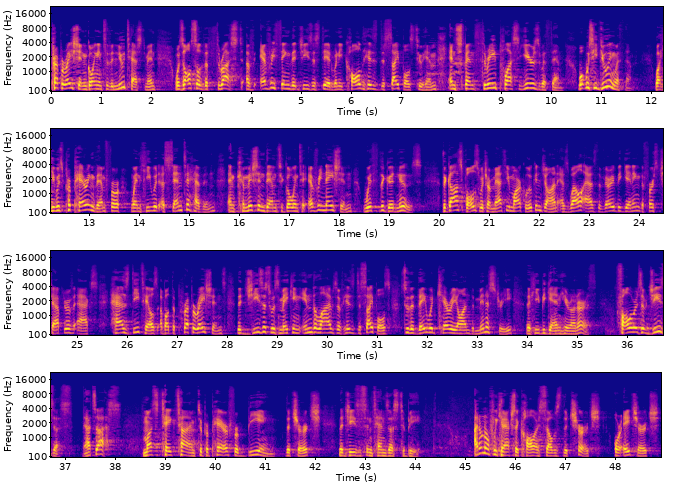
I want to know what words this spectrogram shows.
Preparation going into the New Testament was also the thrust of everything that Jesus did when he called his disciples to him and spent three plus years with them. What was he doing with them? Well, he was preparing them for when he would ascend to heaven and commission them to go into every nation with the good news. The Gospels, which are Matthew, Mark, Luke, and John, as well as the very beginning, the first chapter of Acts, has details about the preparations that Jesus was making in the lives of his disciples so that they would carry on the ministry that he began here on earth. Followers of Jesus, that's us, must take time to prepare for being the church that Jesus intends us to be. I don't know if we can actually call ourselves the church or a church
